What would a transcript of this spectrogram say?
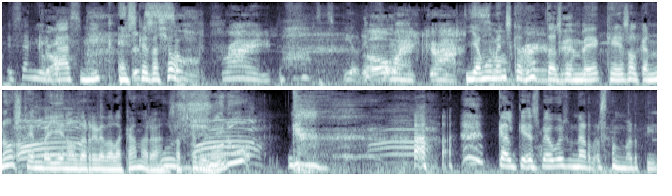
És semiorgàsmic. És que és això. so bright. Oh my God! Hi ha moments so que dubtes ben bé què és el que no estem veient al darrere de la càmera. Us Saps què vull dir? juro que el que es veu és un arc de Sant Martí.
